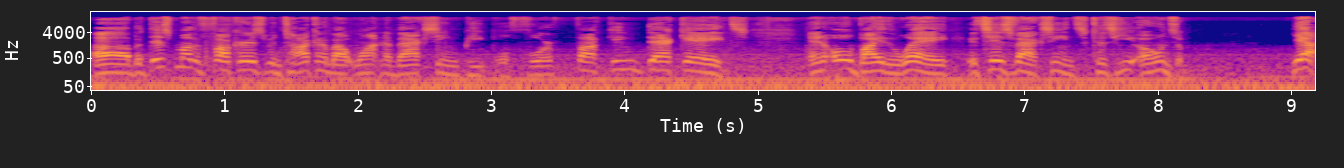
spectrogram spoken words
Uh, but this motherfucker has been talking about wanting to vaccine people for fucking decades. And oh, by the way, it's his vaccines because he owns them. Yeah,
